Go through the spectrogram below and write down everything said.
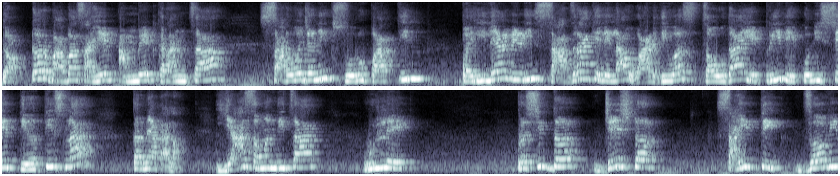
डॉक्टर बाबासाहेब आंबेडकरांचा सार्वजनिक स्वरूपातील पहिल्या वेळी साजरा केलेला वाढदिवस चौदा एप्रिल एकोणीसशे तेहतीस ला करण्यात आला. या संबंधीचा उल्लेख प्रसिद्ध ज्येष्ठ साहित्यिक ज व्ही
